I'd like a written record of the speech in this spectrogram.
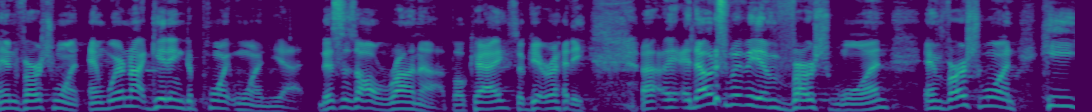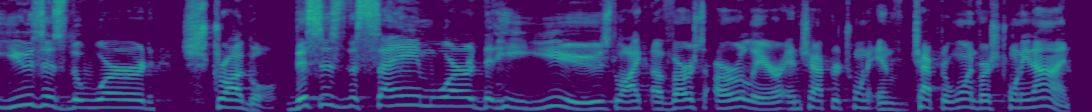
In verse 1, and we're not getting to point 1 yet. This is all run up, okay? So get ready. Uh, notice with me in verse 1. In verse 1, he uses the word struggle. This is the same word that he used like a verse earlier in chapter 20, in chapter 1, verse 29.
